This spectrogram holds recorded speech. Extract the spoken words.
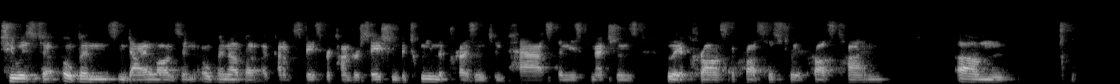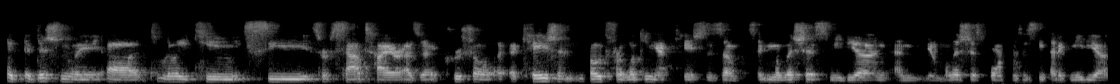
Two is to open some dialogues and open up a, a, kind of space for conversation between the present and past and these connections really across across history, across time. Um, additionally, uh, to really to see sort of satire as a crucial occasion, both for looking at cases of say malicious media and, and you know, malicious forms of synthetic media,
